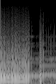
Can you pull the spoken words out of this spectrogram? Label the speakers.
Speaker 1: you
